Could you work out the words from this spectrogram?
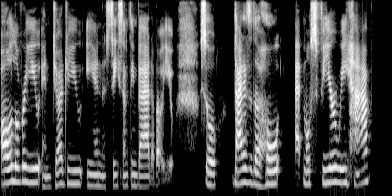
all over you and judge you and say something bad about you. So that is the whole atmosphere we have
